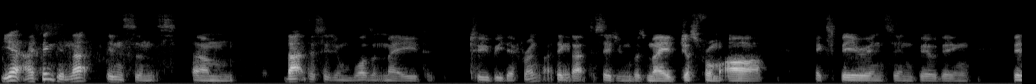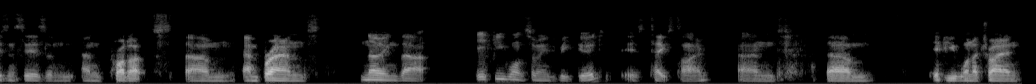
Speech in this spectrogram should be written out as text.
Yeah, I think in that instance, um, that decision wasn't made to be different. I think that decision was made just from our experience in building businesses and, and products um, and brands, knowing that if you want something to be good, it takes time. And um, if you want to try and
